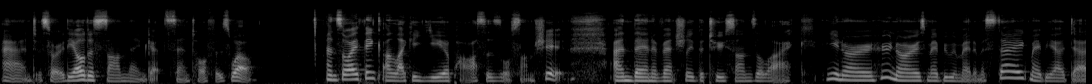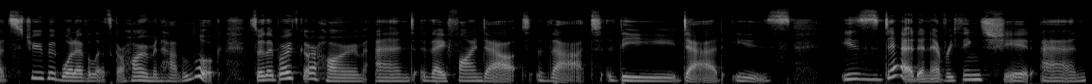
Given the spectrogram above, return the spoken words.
And so the eldest son then gets sent off as well. And so I think uh, like a year passes or some shit. And then eventually the two sons are like, you know, who knows? Maybe we made a mistake. Maybe our dad's stupid, whatever. Let's go home and have a look. So they both go home and they find out that the dad is is dead and everything's shit and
